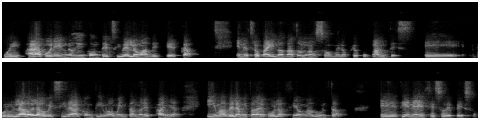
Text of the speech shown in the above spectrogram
Pues para ponernos en contexto y verlo más de cerca, en nuestro país los datos no son menos preocupantes. Eh, por un lado, la obesidad continúa aumentando en España y más de la mitad de la población adulta eh, tiene exceso de peso.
